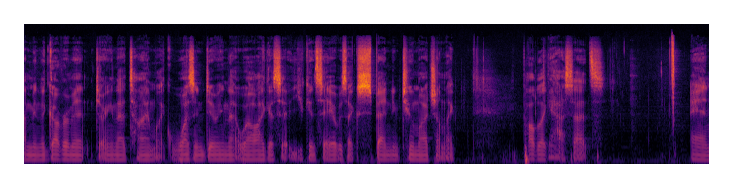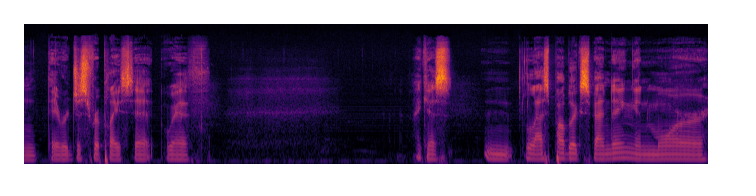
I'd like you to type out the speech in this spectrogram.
I mean, the government during that time like wasn't doing that well. I guess it, you can say it was like spending too much on like public assets, and they were just replaced it with, I guess, n- less public spending and more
